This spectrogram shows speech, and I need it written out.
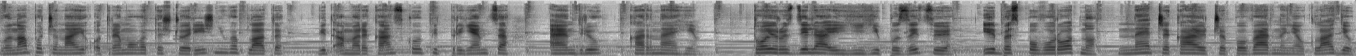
вона починає отримувати щорічні виплати від американського підприємця Ендрю Карнегі. Той розділяє її позицію і безповоротно, не чекаючи повернення вкладів,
